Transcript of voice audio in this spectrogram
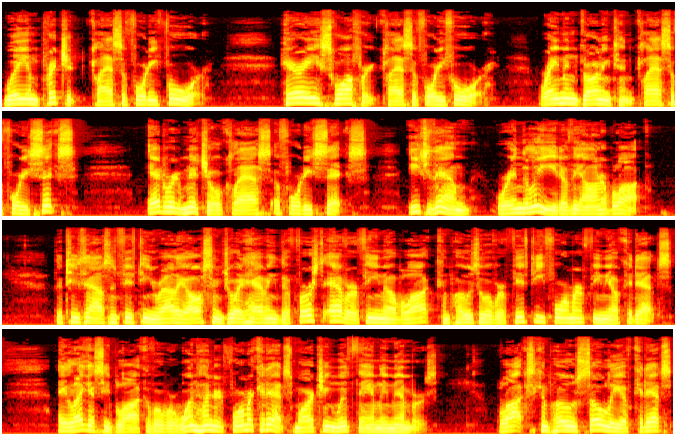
William Pritchett, class of 44, Harry Swafford, class of 44, Raymond Garlington, class of 46, Edward Mitchell, class of 46. Each of them were in the lead of the honor block. The 2015 rally also enjoyed having the first ever female block composed of over 50 former female cadets, a legacy block of over 100 former cadets marching with family members. Blocks composed solely of cadets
